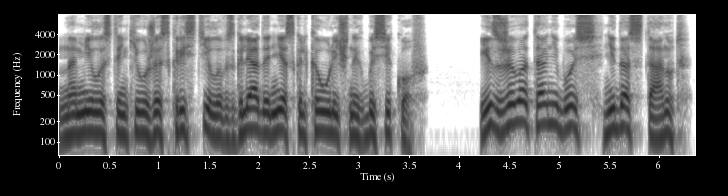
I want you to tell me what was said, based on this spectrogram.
На милостыньке уже скрестило взгляды несколько уличных босиков. Из живота, небось, не достанут.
